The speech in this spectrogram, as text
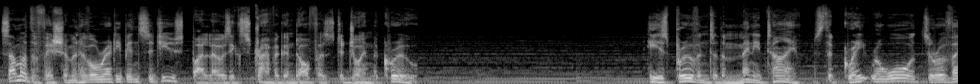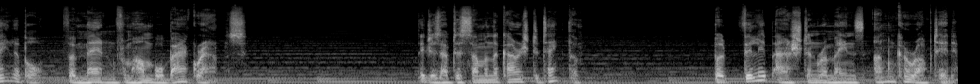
Some of the fishermen have already been seduced by Low's extravagant offers to join the crew. He has proven to them many times that great rewards are available for men from humble backgrounds. They just have to summon the courage to take them. But Philip Ashton remains uncorrupted.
